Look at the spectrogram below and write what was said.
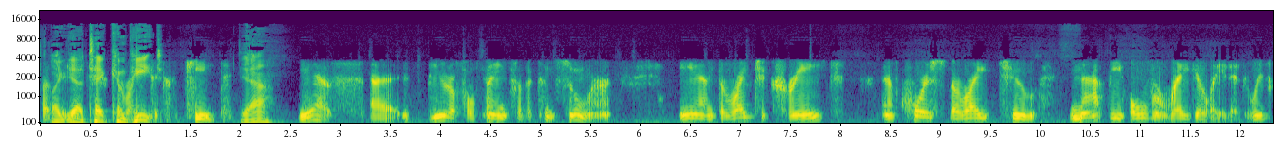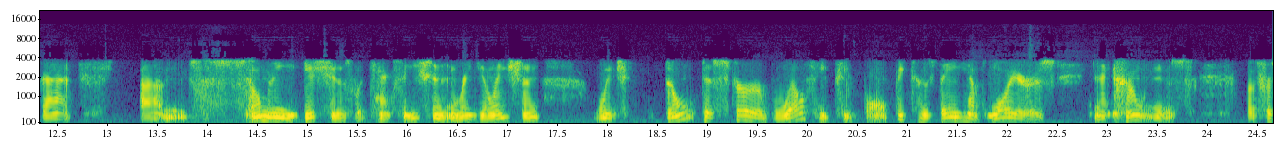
But Like the- yeah, take the right compete. compete. Yeah. Yes, a beautiful thing for the consumer, and the right to create, and of course the right to not be overregulated. We've got um, so many issues with taxation and regulation, which don't disturb wealthy people because they have lawyers and accountants. But for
